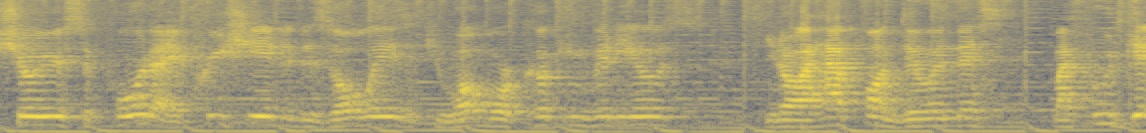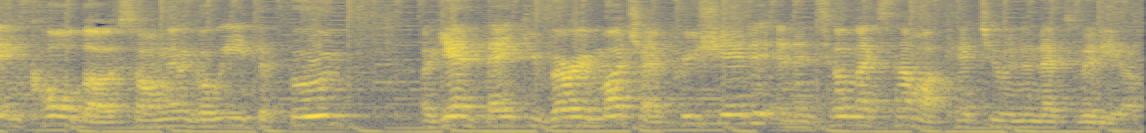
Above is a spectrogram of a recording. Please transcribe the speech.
show your support. I appreciate it as always. If you want more cooking videos, you know, I have fun doing this. My food's getting cold though, so I'm gonna go eat the food. Again, thank you very much. I appreciate it. And until next time, I'll catch you in the next video.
